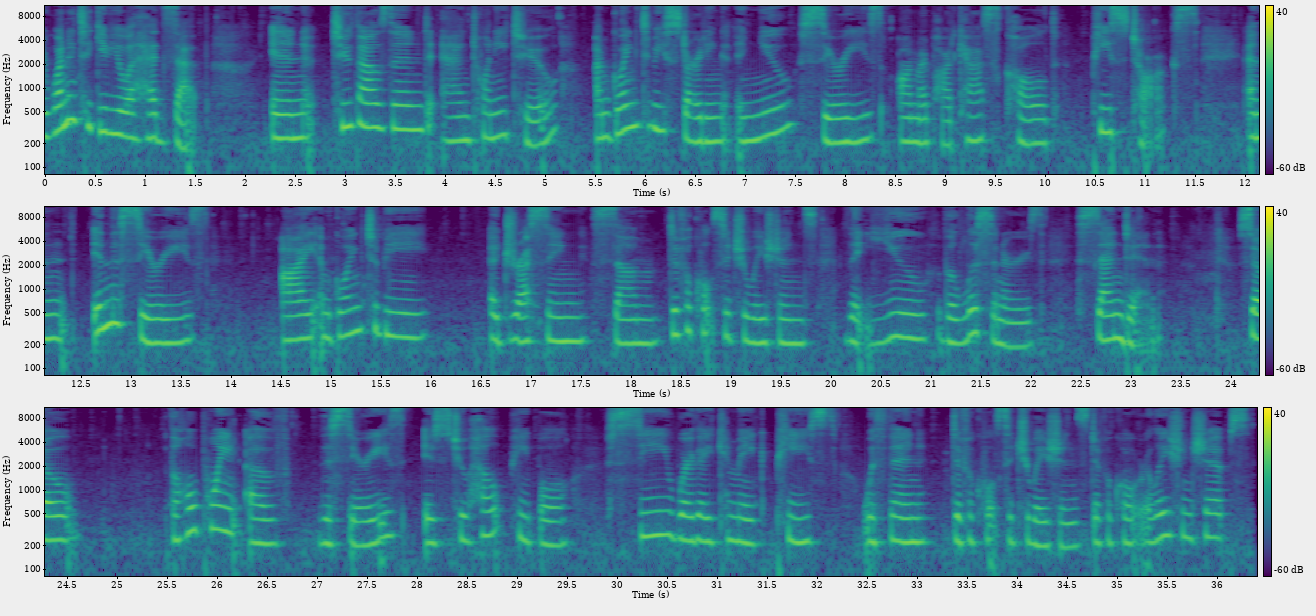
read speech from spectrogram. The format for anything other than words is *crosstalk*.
I wanted to give you a heads up. In 2022, I'm going to be starting a new series on my podcast called Peace Talks. And in this series, I am going to be addressing some difficult situations that you, the listeners, send in. So, the whole point of this series is to help people see where they can make peace within difficult situations, difficult relationships,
